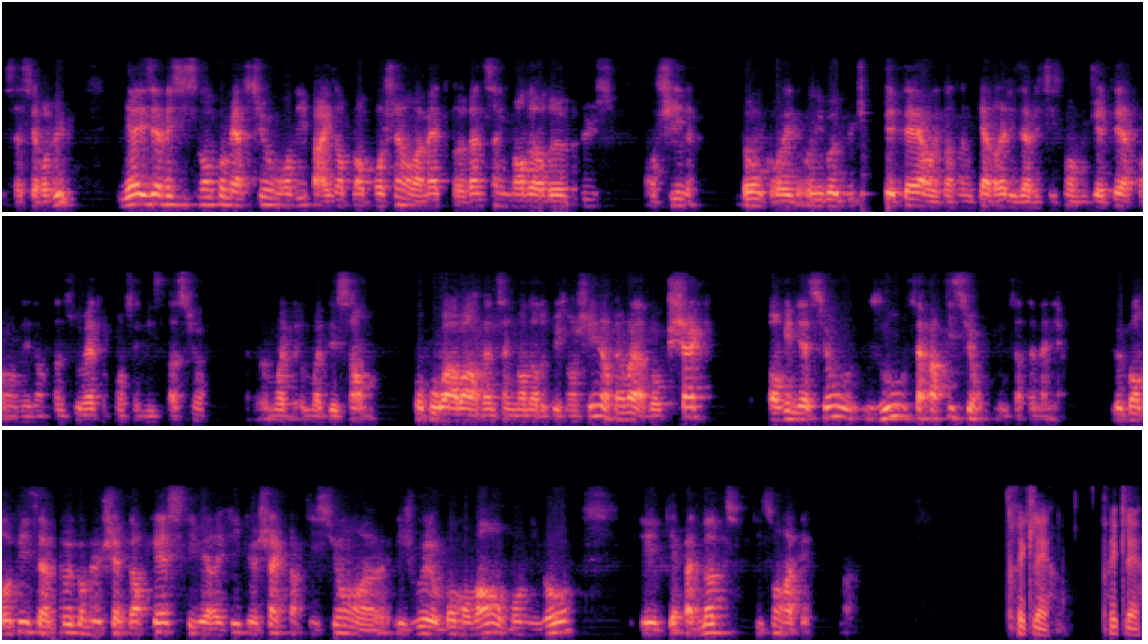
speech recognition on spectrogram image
Ça c'est revu. Il y a les investissements commerciaux on dit par exemple l'an prochain, on va mettre 25 vendeurs de plus en Chine. Donc au niveau budgétaire, on est en train de cadrer les investissements budgétaires qu'on est en train de soumettre au conseil d'administration au mois, au mois de décembre pour pouvoir avoir 25 vendeurs de plus en Chine. Enfin voilà, donc chaque organisation joue sa partition d'une certaine manière le board office, c'est un peu comme le chef d'orchestre qui vérifie que chaque partition euh, est jouée au bon moment, au bon niveau, et qu'il n'y a pas de notes qui sont ratées. Très clair, très clair.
